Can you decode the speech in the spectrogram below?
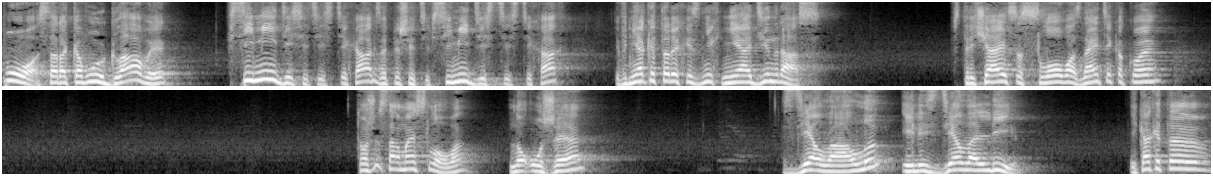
по 40 главы в 70 стихах, запишите, в 70 стихах, в некоторых из них не один раз встречается слово, знаете какое? То же самое слово, но уже сделал или сделали. И как это,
